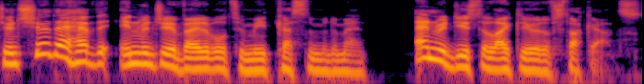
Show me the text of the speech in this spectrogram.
to ensure they have the inventory available to meet customer demand and reduce the likelihood of stockouts.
